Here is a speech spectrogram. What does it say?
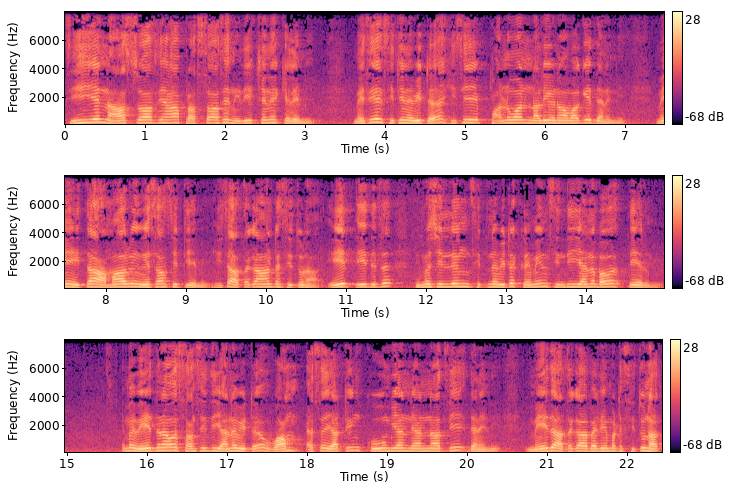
සිහියෙන් ආශ්වාසය හා ප්‍රශ්වාසය නිරීක්ෂණය කෙලෙමි. මෙසේ සිටින විට හිසේ පණුවන් නලියනවා වගේ දැනිනි. මේ ඊට අමාරුවෙන් විසා සිටියෙමි. හිස අත ගන්නට සිටුණා. ඒත් ඒ දෙස විමසිල්ලෙන් සිටින විට ක්‍රමෙන් සිඳී යන බව තේරුණි. එම වේදනාව සංසිඳී යන විට වම් ඇස යටින් කූඹියන් යන්නාසේ දැනිනි. මේද අතගා බැලීමට සිටුණත්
